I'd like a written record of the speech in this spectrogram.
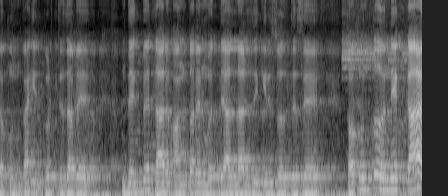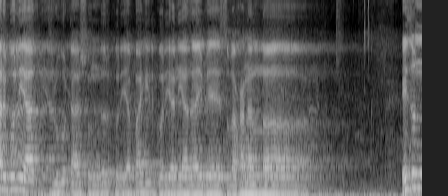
যখন বাহির করতে যাবে, দেখবে তার অন্তরের মধ্যে আল্লাহর জিকির চলতেছে। তখন তো নেককার বলিয়া রুহুটা সুন্দর করিয়া, বাহির করিয়া নিয়া যাইবে সুবাহান এই জন্য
